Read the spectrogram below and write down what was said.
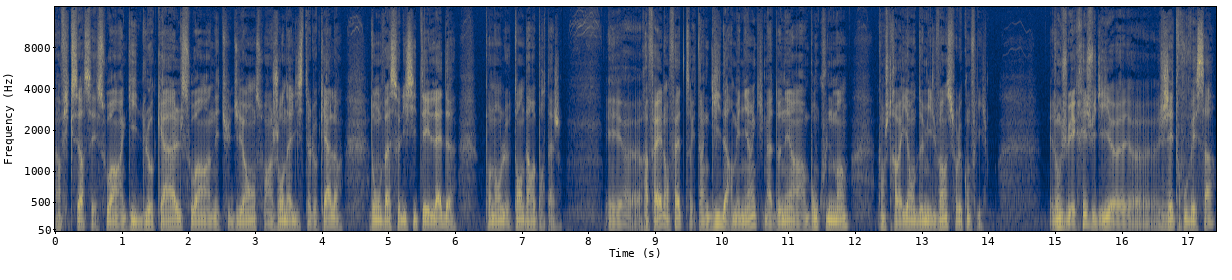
Un fixeur, c'est soit un guide local, soit un étudiant, soit un journaliste local, dont on va solliciter l'aide pendant le temps d'un reportage. Et euh, Raphaël, en fait, est un guide arménien qui m'a donné un bon coup de main quand je travaillais en 2020 sur le conflit. Et donc je lui ai écrit, je lui ai dit, euh, j'ai trouvé ça.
